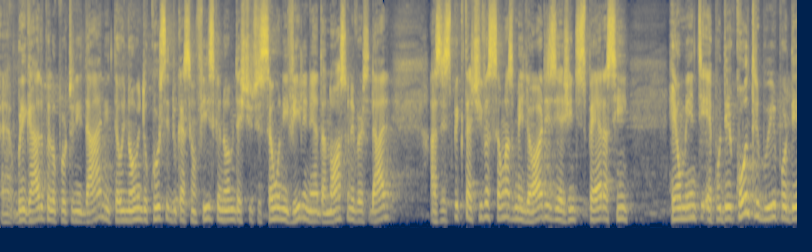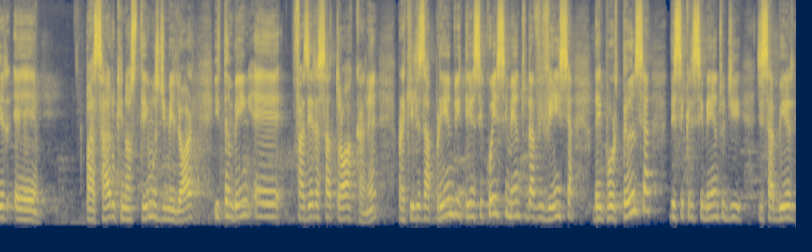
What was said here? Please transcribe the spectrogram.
é, obrigado pela oportunidade. Então, em nome do curso de Educação Física, em nome da instituição Univille, né, da nossa universidade, as expectativas são as melhores e a gente espera, assim, realmente é poder contribuir, poder é, passar o que nós temos de melhor e também é, fazer essa troca, né? Para que eles aprendam e tenham esse conhecimento da vivência, da importância desse crescimento de, de saber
